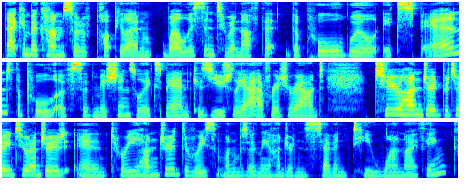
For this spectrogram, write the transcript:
that can become sort of popular and well listened to enough that the pool will expand. The pool of submissions will expand because usually I average around 200, between 200 and 300. The recent one was only 171, I think,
